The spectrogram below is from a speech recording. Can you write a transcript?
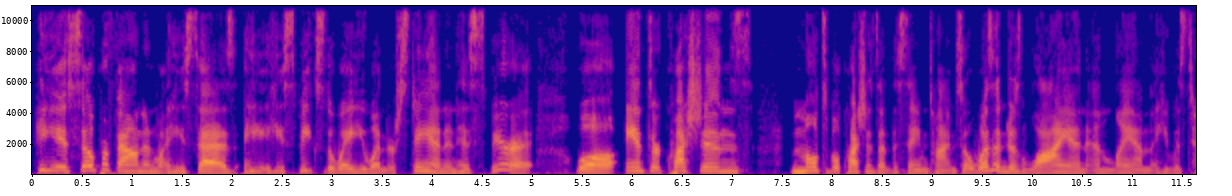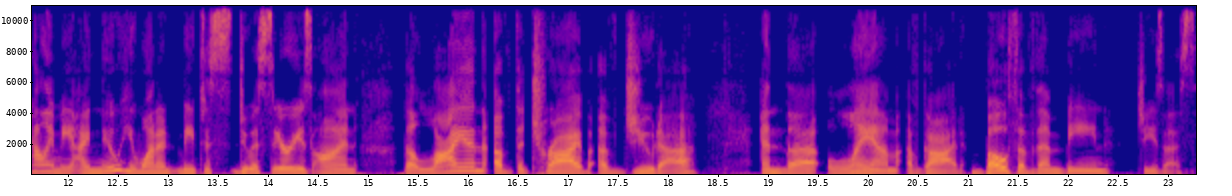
he is so profound in what he says. He he speaks the way you understand and his spirit will answer questions multiple questions at the same time. So it wasn't just lion and lamb that he was telling me. I knew he wanted me to do a series on the lion of the tribe of Judah and the lamb of God, both of them being Jesus.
